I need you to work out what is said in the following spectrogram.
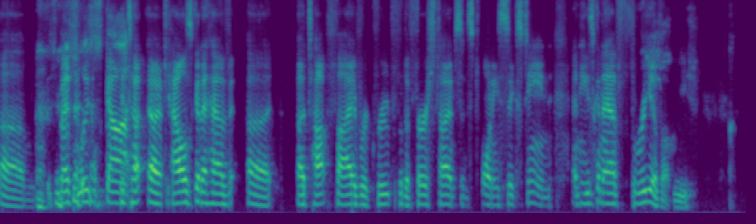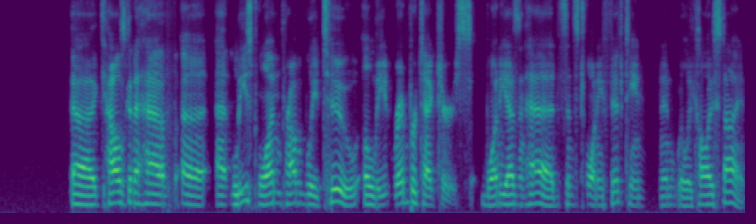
Um, especially Scott. Uh, Cal's going to have uh, a top five recruit for the first time since 2016, and he's going to have three of them. Uh, Cal's going to have uh, at least one, probably two elite rim protectors. One he hasn't had since 2015 in Willie Cauley Stein.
